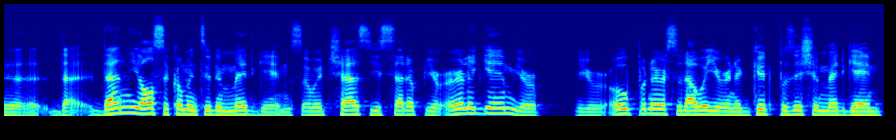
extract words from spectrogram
uh, th- then you also come into the mid game. So with chess, you set up your early game, your your opener, so that way you're in a good position mid game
